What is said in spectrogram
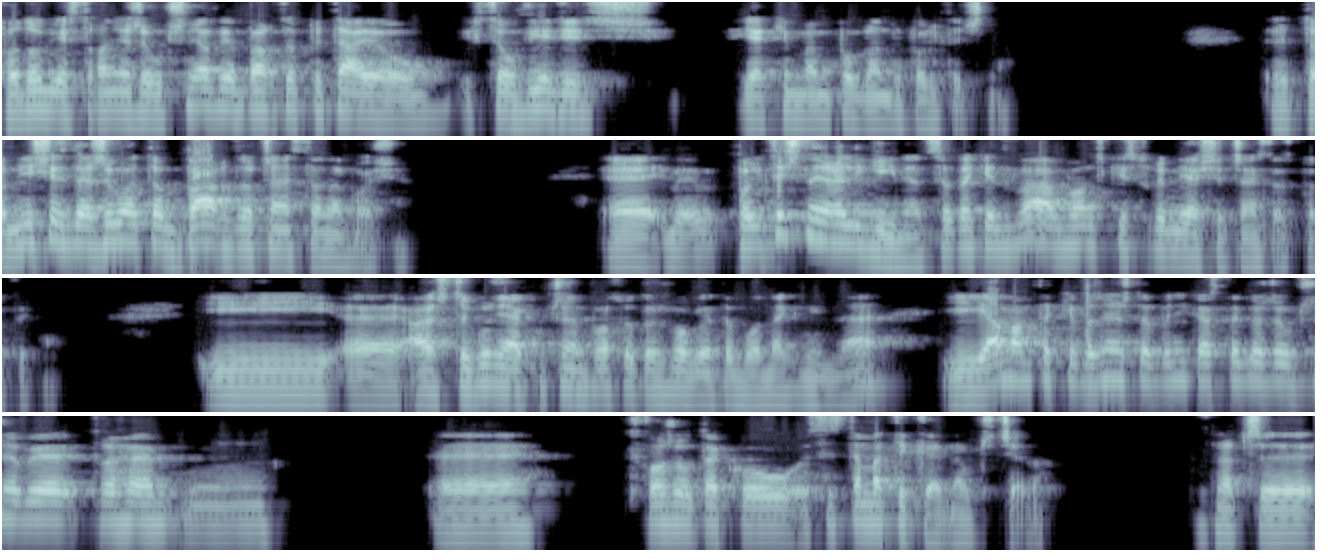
po drugiej stronie, że uczniowie bardzo pytają i chcą wiedzieć, jakie mamy poglądy polityczne. E, to mnie się zdarzyło to bardzo często na WOSie. E, polityczne i religijne to są takie dwa wątki, z którymi ja się często spotykam. I, a szczególnie jak uczyłem WOS-u, to już w ogóle to było nagminne. I ja mam takie wrażenie, że to wynika z tego, że uczniowie trochę mm, e, tworzą taką systematykę nauczyciela. To znaczy,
